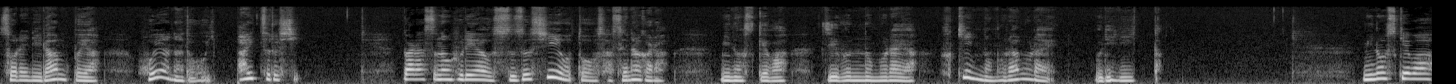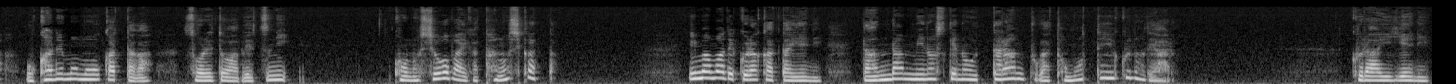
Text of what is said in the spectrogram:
それにランプやホヤなどをいっぱい吊るし、ガラスの触れ合う涼しい音をさせながら、美之助は自分の村や付近の村々へ売りに行った。美之助はお金も儲かったが、それとは別に、この商売が楽しかった。今まで暗かった家に、だんだん美之助の売ったランプが灯ってゆくのである。暗い家に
